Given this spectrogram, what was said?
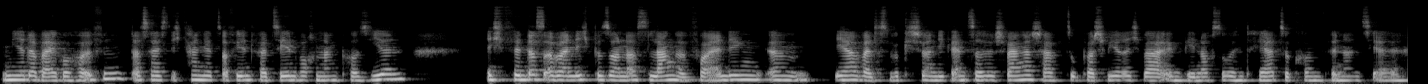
mir dabei geholfen. Das heißt, ich kann jetzt auf jeden Fall zehn Wochen lang pausieren. Ich finde das aber nicht besonders lange. Vor allen Dingen, ähm, ja, weil das wirklich schon die ganze Schwangerschaft super schwierig war, irgendwie noch so hinterherzukommen finanziell.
